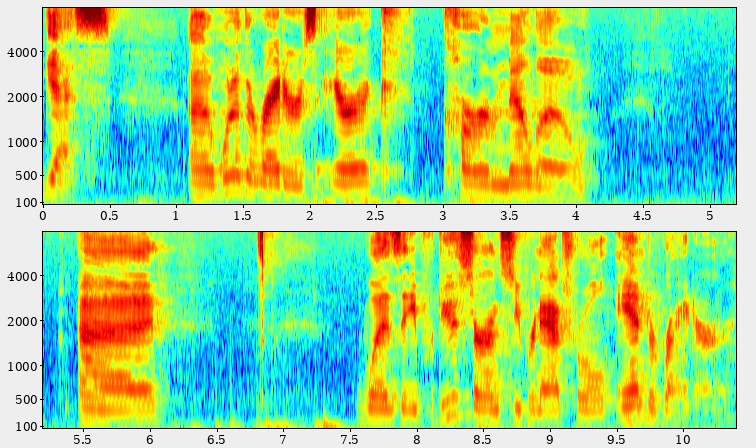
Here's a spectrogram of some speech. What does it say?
Yes. Uh, one of the writers, Eric Charmelo, uh, was a producer on Supernatural and a writer,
